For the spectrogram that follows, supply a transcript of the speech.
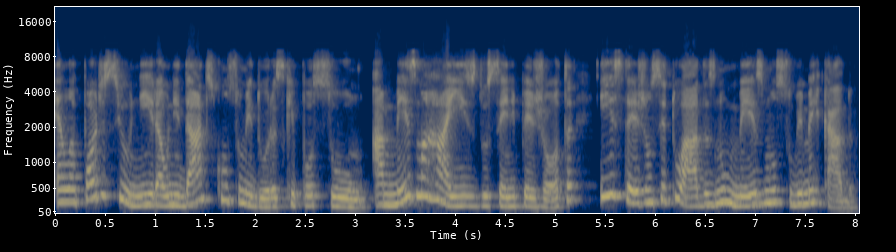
Ela pode se unir a unidades consumidoras que possuam a mesma raiz do CNPJ e estejam situadas no mesmo submercado.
